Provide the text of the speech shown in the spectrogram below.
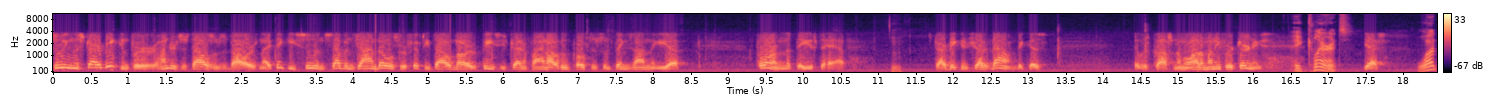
suing the Star Beacon for hundreds of thousands of dollars, and I think he's suing seven John Does for fifty thousand dollars apiece. He's trying to find out who posted some things on the uh, forum that they used to have. Hmm. Star Beacon shut it down because it was costing them a lot of money for attorneys. Hey, Clarence, Yes. what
